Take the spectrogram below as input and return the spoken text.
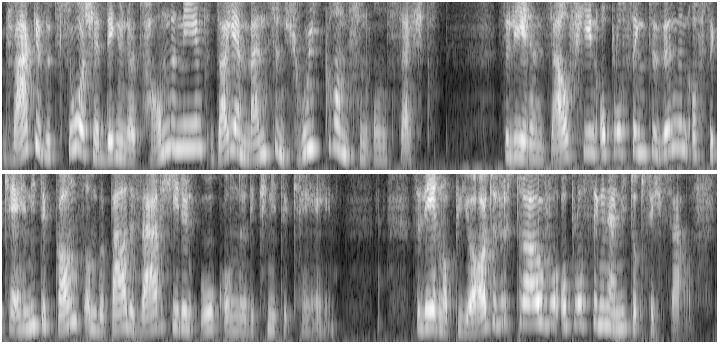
Vaak is het zo als je dingen uit handen neemt, dat je mensen groeikansen ontzegt. Ze leren zelf geen oplossing te vinden of ze krijgen niet de kans om bepaalde vaardigheden ook onder de knie te krijgen. Ze leren op jou te vertrouwen voor oplossingen en niet op zichzelf.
